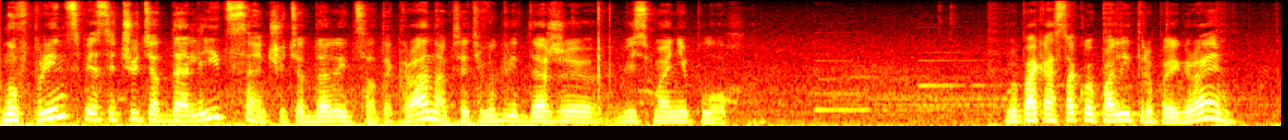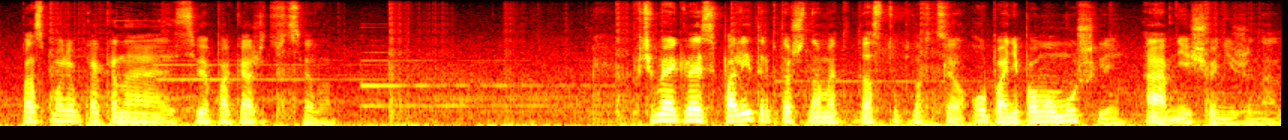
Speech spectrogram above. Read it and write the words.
ну, в принципе, если чуть отдалиться, чуть отдалиться от экрана, кстати, выглядит даже весьма неплохо. Мы пока с такой палитрой поиграем. Посмотрим, как она себя покажет в целом. Почему я играю с палитрой? Потому что нам это доступно в целом. Опа, они, по-моему, ушли. А, мне еще ниже надо.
